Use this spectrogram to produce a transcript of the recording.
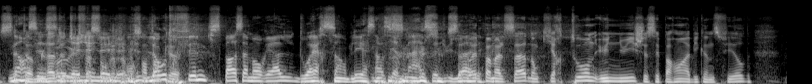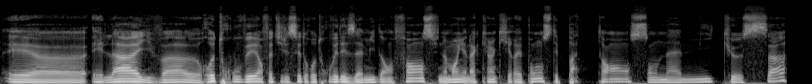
cet homme-là, L'autre film qui se passe à Montréal doit ressembler essentiellement à celui-là. ça doit être pas mal ça. Donc, il retourne une nuit chez ses parents à Beaconsfield. Et, euh, et là, il va euh, retrouver, en fait, il essaie de retrouver des amis d'enfance. Finalement, il y en a qu'un qui répond, c'était pas tant son ami que ça.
